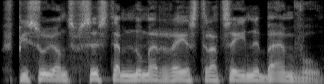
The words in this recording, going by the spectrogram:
wpisując w system numer rejestracyjny BMW.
